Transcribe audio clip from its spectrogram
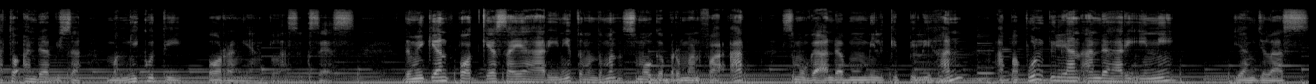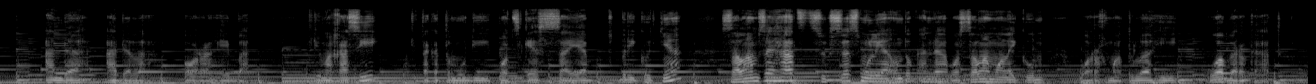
atau Anda bisa mengikuti orang yang telah sukses. Demikian podcast saya hari ini teman-teman, semoga bermanfaat. Semoga Anda memiliki pilihan apa pun pilihan Anda hari ini yang jelas Anda adalah orang hebat. Terima kasih. Kita ketemu di podcast saya berikutnya. Salam sehat, sukses mulia untuk Anda. Wassalamualaikum warahmatullahi wabarakatuh.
